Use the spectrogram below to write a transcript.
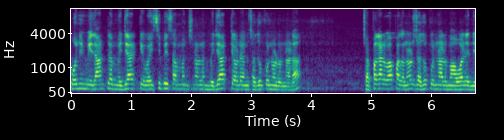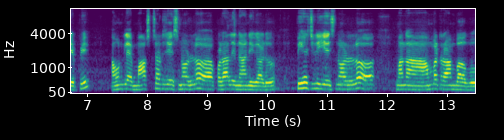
పోనీ మీ దాంట్లో మెజారిటీ వైసీపీ సంబంధించిన వాళ్ళ మెజారిటీ ఎవడైనా చదువుకున్నాడు ఉన్నాడా? చెప్పగలవా? పలానాడు చదువుకున్నాడు మా వాడు అని చెప్పి. అవునులే మాస్టర్ చేసిన వాళ్ళలో కొడాలి నానిగాడు. పిహెచ్డి చేసిన వాళ్ళలో మన అంబటి రాంబాబు.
